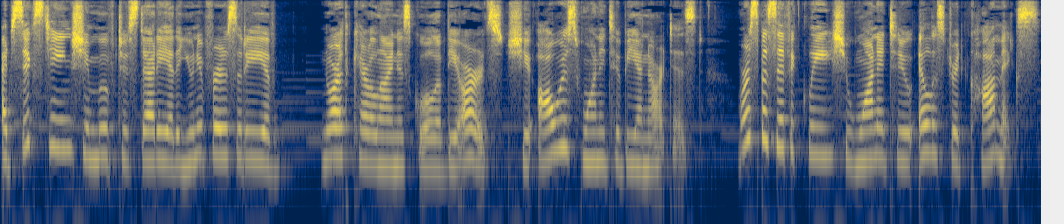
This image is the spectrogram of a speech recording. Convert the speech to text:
At 16, she moved to study at the University of North Carolina School of the Arts. She always wanted to be an artist. More specifically, she wanted to illustrate comics.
